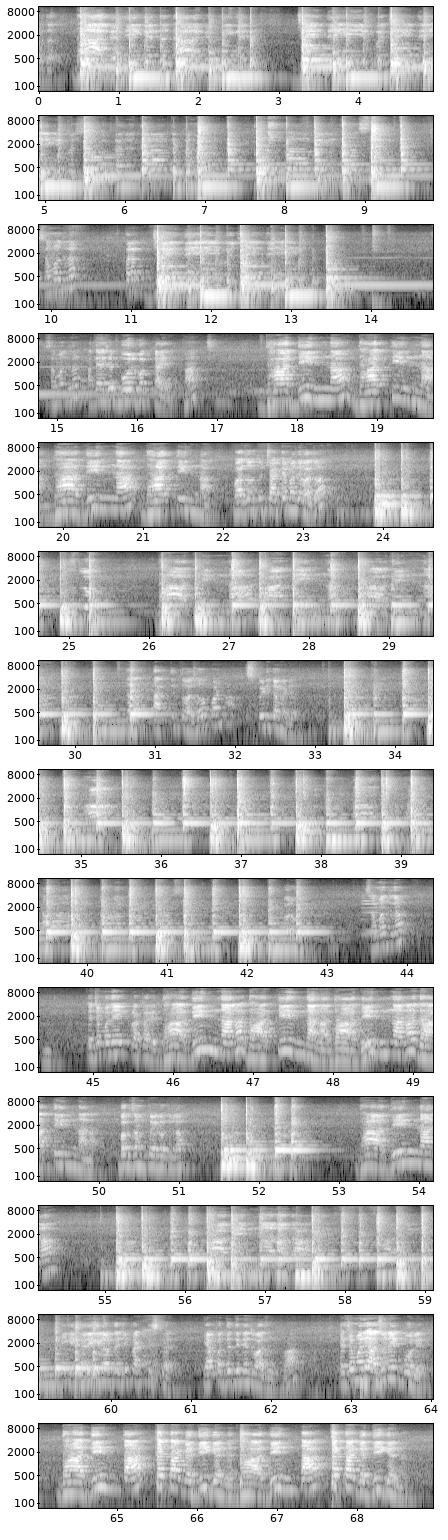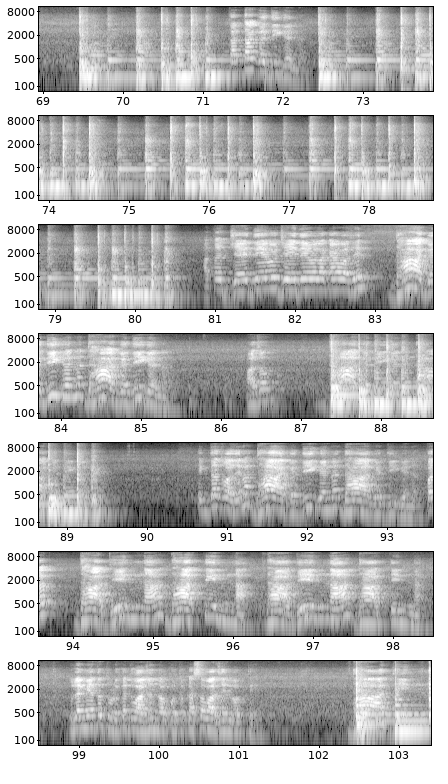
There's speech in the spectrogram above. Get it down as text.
वापरतात जय देव समजलं? आता याचे बोल बघ काय हा? धादींना धातींना धादींना धातींना. वाजव तू चाट्यामध्ये वाजव. स्पीड कमी ठेव. हा. बरोबर. समजलं? त्याच्यामध्ये एक प्रकार आहे. धा दिन नाना धा तीन नाना धा दिन नाना धा तीन नाना. बघ जमतोय का तुला? धा दिन नाना दहा दिन नाना दहा ठीक आहे घरी गेल्यावर त्याची प्रॅक्टिस कर. या पद्धतीनेच वाजव. हा? त्याच्यामध्ये अजून एक बोल आहे. दिन ता कथा गदी गण धा दिन ता कथा गदी गण कथा गदी गण आता जयदेव जयदेवला काय वाजेल? धा गदी गण धा गदी गण वाजव. धा धा गदी गण एकदाच वाजेल ना धा गदी गण धा गदी गण परत धा धीन धा तीन ना. धा धीन धा तीन तुला मी आता थोडक्यात वाजून दाखवतो कसं वाजेल बघते धा धीन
